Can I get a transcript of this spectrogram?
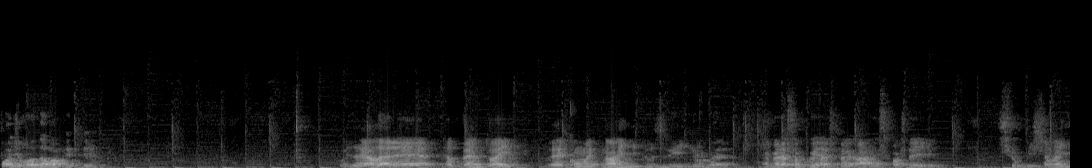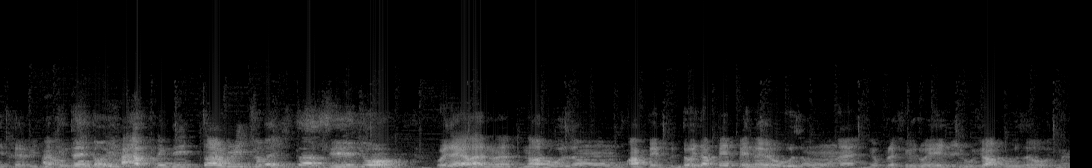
Pode mandar o app? Pois é, galera, é, ela perguntou aí é, como é que nós editamos os vídeos, né? É. Agora só conhece a resposta aí. Se o bichão edita vídeo, Aqui não. tem dois. Aprendi a editar vídeo, editar vídeo, homem. Pois é, galera, né, nós usamos um app, dois app, né? Eu uso um, né? Eu prefiro ele e o Jabo usa outro, né?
